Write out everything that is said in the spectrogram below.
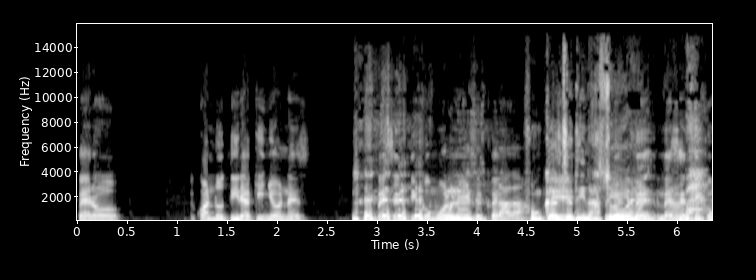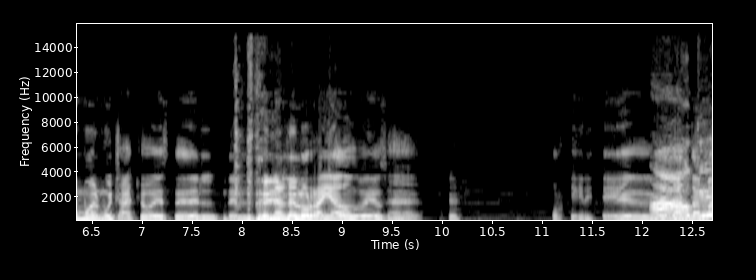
Pero cuando tira Quiñones, me sentí como Una el. desesperada. Fue un calcetinazo, sí, güey. me, me sentí como el muchacho este del, del final de los rayados, güey. O sea. Porque grité. Ah, ok, cuanta ya,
